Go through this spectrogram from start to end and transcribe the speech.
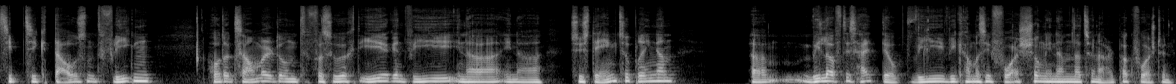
70.000 Fliegen hat er gesammelt und versucht irgendwie in ein, in ein System zu bringen. Ähm, wie läuft das heute ab? Wie, wie kann man sich Forschung in einem Nationalpark vorstellen?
